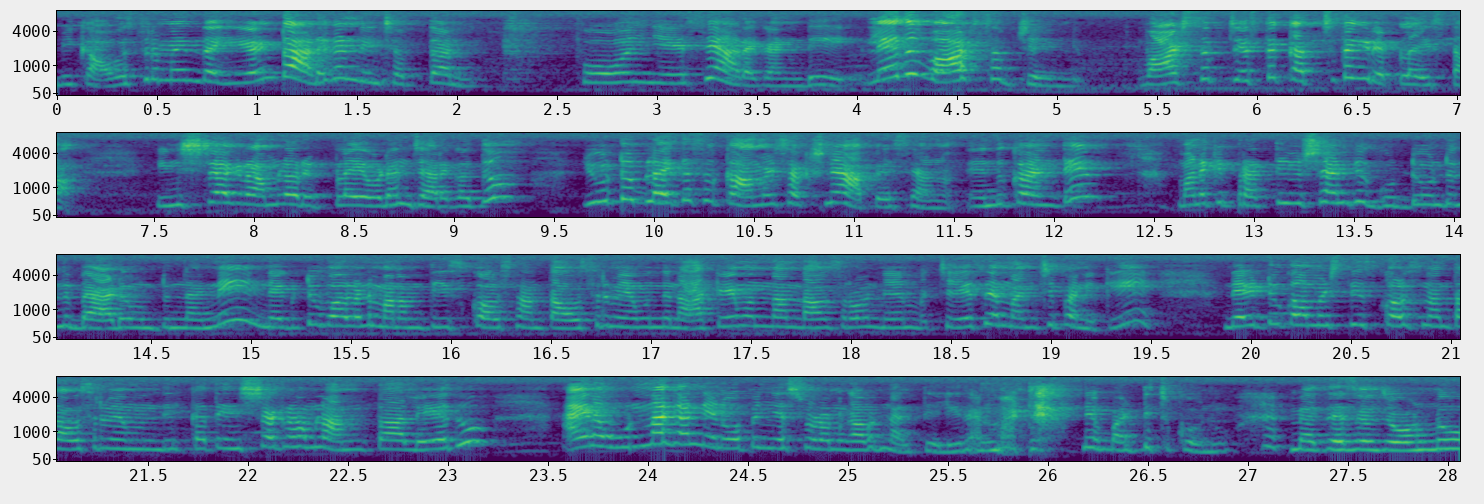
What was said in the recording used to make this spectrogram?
మీకు అవసరమైందా ఏంటో అడగండి నేను చెప్తాను. ఫోన్ చేసి అడగండి. లేదు వాట్సాప్ చేయండి. వాట్సాప్ చేస్తే ఖచ్చితంగా రిప్లై ఇస్తా. ఇన్స్టాగ్రామ్లో రిప్లై ఇవ్వడం జరగదు. యూట్యూబ్లో అయితే అసలు కామెంట్ సెక్షనే ఆపేసాను ఎందుకంటే మనకి ప్రతి విషయానికి గుడ్ ఉంటుంది బ్యాడ్ ఉంటుందండి. నెగిటివ్ వాళ్ళని మనం తీసుకోవాల్సినంత అవసరం ఏముంది? నాకేముంది అంత అవసరం? నేను చేసే మంచి పనికి నెగిటివ్ కామెంట్స్ తీసుకోవాల్సినంత అవసరం ఏముంది? కాకపోతే ఇన్స్టాగ్రామ్లో అంతా లేదు. ఆయన ఉన్నా కానీ నేను ఓపెన్ చేసి చూడను కాబట్టి నాకు తెలియదు అనమాట నేను పట్టించుకోను. మెసేజ్ చూడను.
